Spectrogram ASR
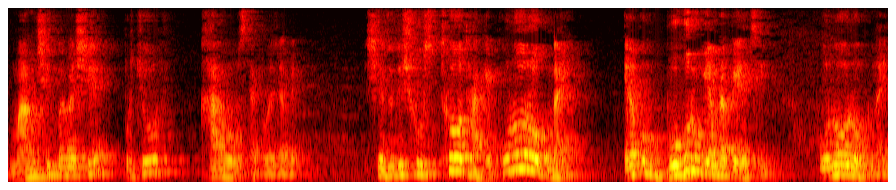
মানসিকভাবে সে প্রচুর খারাপ অবস্থায় পড়ে যাবে। সে যদি সুস্থ থাকে, কোনো রোগ নাই এরকম বহু রোগী আমরা পেয়েছি। কোনো রোগ নাই,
